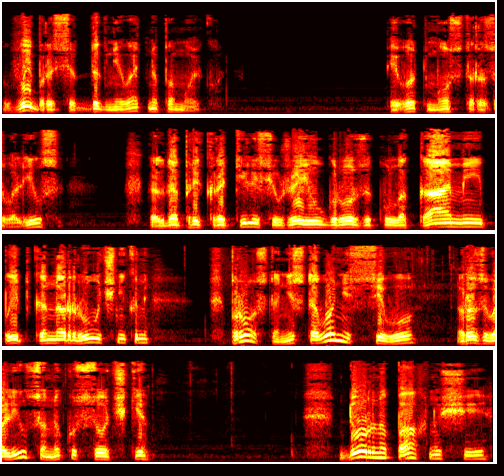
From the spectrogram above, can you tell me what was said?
выбросят догнивать на помойку. И вот мост развалился, когда прекратились уже и угрозы кулаками, и пытка наручниками — просто ни с того ни с сего развалился на кусочки. Дурно пахнущие,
